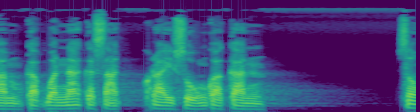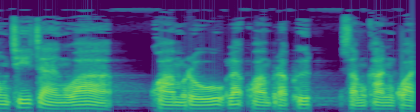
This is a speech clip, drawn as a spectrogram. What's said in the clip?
ามกับวันณะกษัตริย์ใครสูงกว่ากัน ทรงชี้แจงว่า ความรู้และความประพฤติสำคัญกว่า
